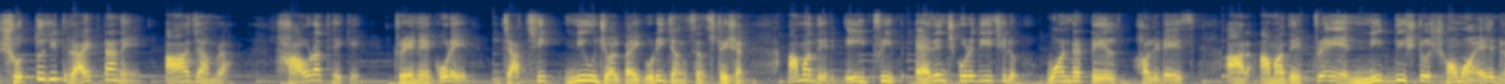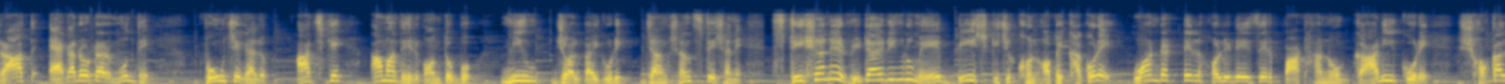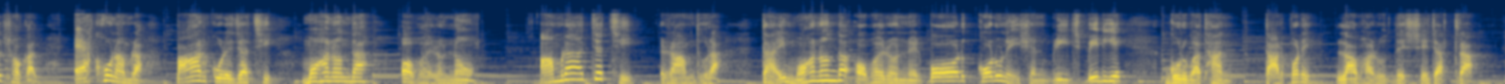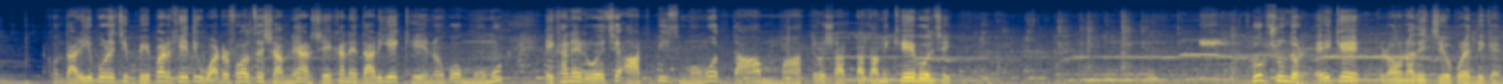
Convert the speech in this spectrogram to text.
সত্যজিৎ রায়ের টানে আজ আমরা হাওড়া থেকে ট্রেনে করে যাচ্ছি নিউ জলপাইগুড়ি জাংশন স্টেশন। আমাদের এই ট্রিপ অ্যারেঞ্জ করে দিয়েছিল ওয়ান্ডার টেল হলিডেজ আর আমাদের ট্রেন নির্দিষ্ট সময়ে রাত এগারোটার মধ্যে পৌঁছে গেল আজকে আমাদের গন্তব্য নিউ জলপাইগুড়ি জাংশন স্টেশনে। স্টেশনের রিটায়ারিং রুমে বেশ কিছুক্ষণ অপেক্ষা করে ওয়ান্ডারটেল হলিডেজের পাঠানো গাড়ি করে সকাল সকাল এখন আমরা পার করে যাচ্ছি মহানন্দা অভয়ারণ্য। আমরা আজ যাচ্ছি রামধুরা। তাই মহানন্দা অভয়ারণ্যের পর করোনেশন ব্রিজ পেরিয়ে গরুবাথান, তারপরে লাভার উদ্দেশ্যে যাত্রা। এখন দাঁড়িয়ে পড়েছি পেপার খেয়েতি ওয়াটারফলসের সামনে, আর সেখানে দাঁড়িয়ে খেয়ে নেব মোমো। এখানে রয়েছে আট পিস মোমো, দাম মাত্র ষাট টাকা, আমি খেয়ে বলছি। খুব সুন্দর, এই খেয়ে রওনা দিচ্ছি উপরের দিকে।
